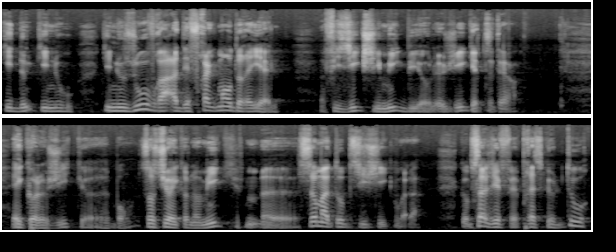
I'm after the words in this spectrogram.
qui, nous, ouvre à, des fragments de réel, physique, chimique, biologique, etc. Écologique, euh, bon, socio-économique, somatopsychique, voilà. Comme ça, j'ai fait presque le tour.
